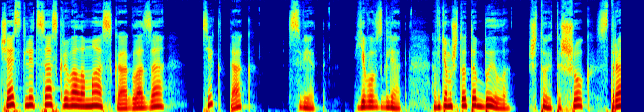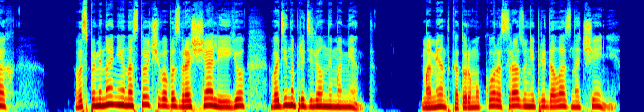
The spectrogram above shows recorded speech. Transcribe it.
Часть лица скрывала маска, а глаза — тик-так. Свет. Его взгляд. В нем что-то было. Что это? Шок? Страх? Воспоминания настойчиво возвращали ее в один определенный момент. Момент, которому Кора сразу не придала значения.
